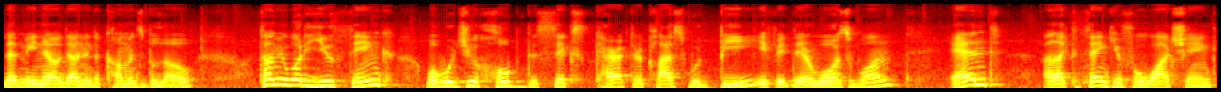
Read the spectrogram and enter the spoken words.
let me know down in the comments below. Tell me what do you think? What would you hope the sixth character class would be if it, there was one? And I'd like to thank you for watching.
